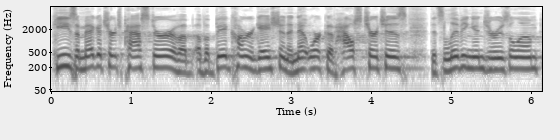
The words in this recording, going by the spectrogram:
He's a megachurch pastor of a, of a big congregation, a network of house churches that's living in Jerusalem,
